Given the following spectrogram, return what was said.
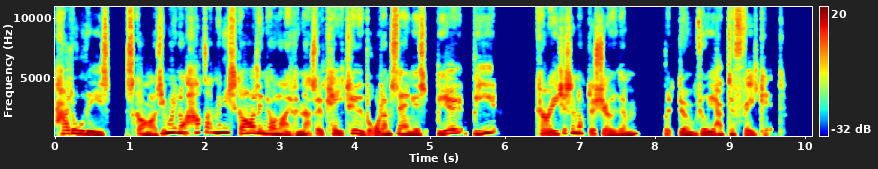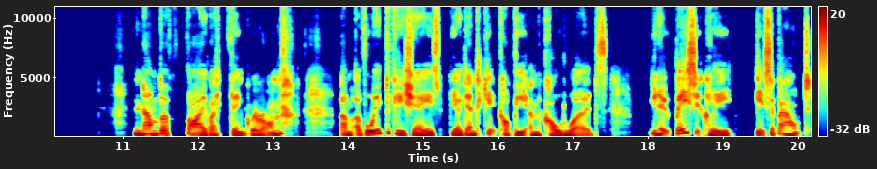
had all these scars. You might not have that many scars in your life, and that's okay too. But what I'm saying is be, be courageous enough to show them, but don't feel you have to fake it. Number five, I think we're on. Um, avoid the cliches, the identikit copy, and the cold words. You know, basically, it's about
